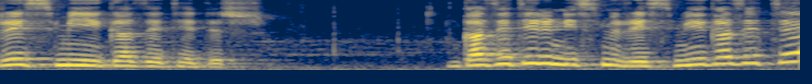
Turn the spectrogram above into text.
resmi gazetedir. Gazetenin ismi resmi gazete,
